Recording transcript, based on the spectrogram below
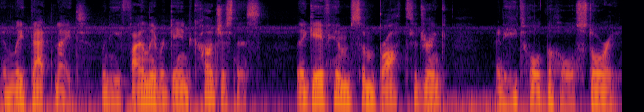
and late that night, when he finally regained consciousness, they gave him some broth to drink, and he told the whole story.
